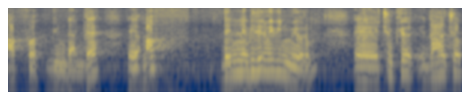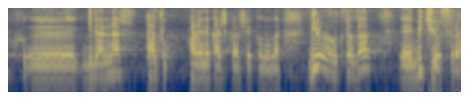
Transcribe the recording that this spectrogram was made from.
affı gündemde. E, af denilebilir mi bilmiyorum. E, çünkü daha çok e, gidenler daha çok parayla karşı karşıya kalıyorlar. 1 Aralık'ta da e, bitiyor süre.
